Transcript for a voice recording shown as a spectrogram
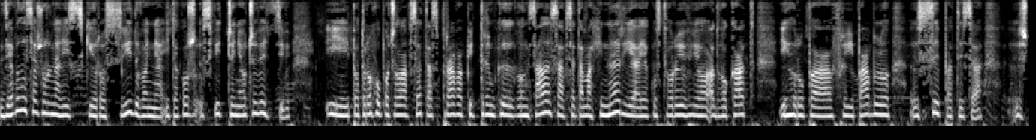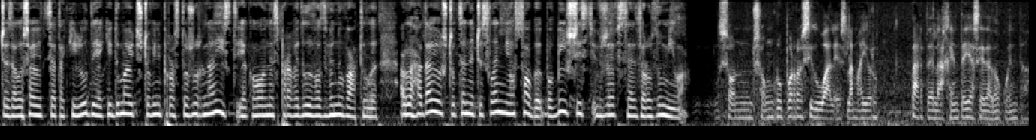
З'явилися журналістські розслідування і також свідчення очевидців. І потроху почала вся та справа підтримки Гонсалеса, вся та махінерія, яку створив його адвокат і група Фрі Пабло, сипатися. Ще залишаються такі люди, які думають, що він просто журналіст, якого несправедливо звинуватили. Але гадаю, що це не численні особи, бо більшість вже все зрозуміла. Son, son grupos residuales, la mayor parte de la gente ya se ha dado cuenta.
